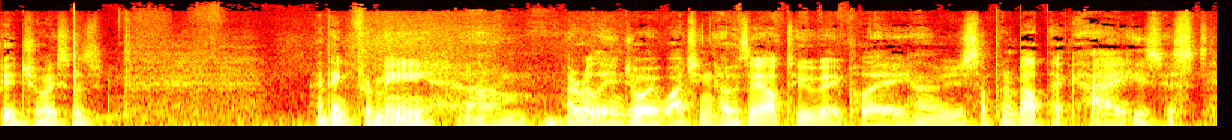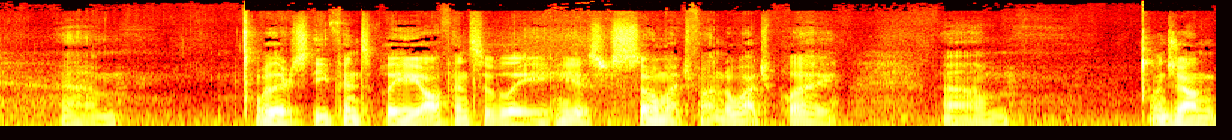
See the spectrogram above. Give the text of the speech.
Good choices. I think for me, um, I really enjoy watching Jose Altuve play. Uh, there's just something about that guy. He's just um, whether it's defensively, offensively. He is just so much fun to watch play. Um, John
